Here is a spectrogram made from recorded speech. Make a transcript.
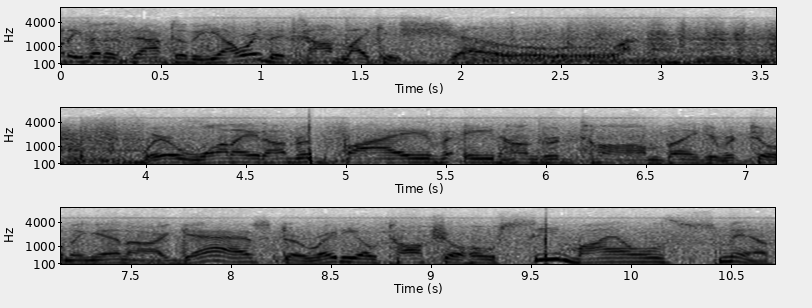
20 minutes after the hour, the Tom Leykis Show. We're 1-800-5800-TOM. Thank you for tuning in. Our guest, a radio talk show host, C. Miles Smith.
